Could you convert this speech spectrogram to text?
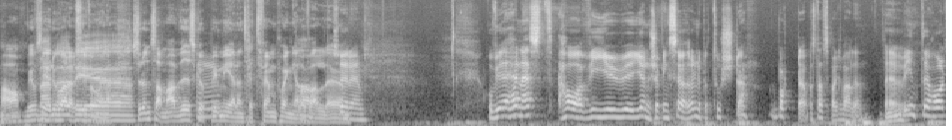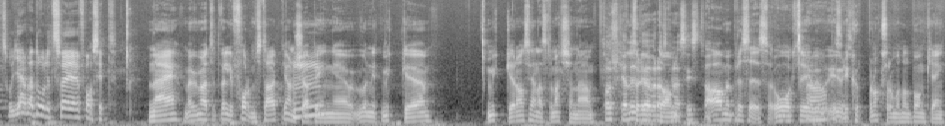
Ja, vi får se hur det går här eh, i det- slutomgången. Strunt samma, vi ska upp i Mm. mer än 35 poäng i alla Ja, fall. Så Eh, är det. Och vi, härnäst har vi ju Jönköping Södra nu på torsdag. Borta på Stadsparksvallen. Där Mm. vi inte har ett så jävla dåligt är facit. Nej, men vi möter ett väldigt formstarkt Jönköping. Mm. eh, Vunnit mycket, mycket de senaste matcherna. Torska lite Förutom- överraskande sist. va? Ja men precis. Och åkte ju Ja, ur i kuppen också mot något bonkgäng.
